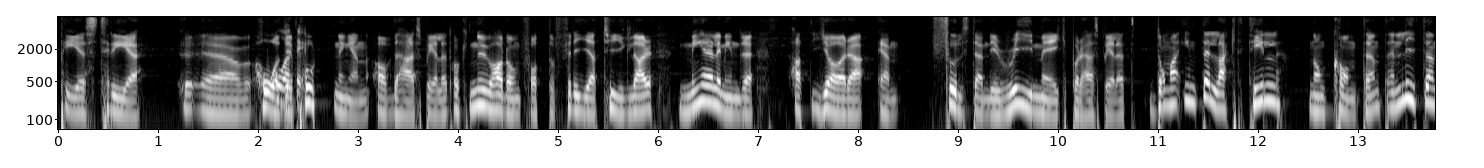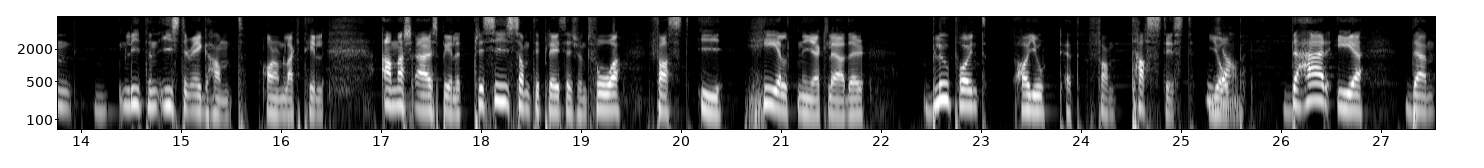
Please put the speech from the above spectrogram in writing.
PS3 eh, HD-portningen av det här spelet och nu har de fått fria tyglar, mer eller mindre, att göra en fullständig remake på det här spelet. De har inte lagt till någon content, en liten, liten Easter Egg Hunt har de lagt till. Annars är spelet precis som till Playstation 2, fast i helt nya kläder. Bluepoint har gjort ett fantastiskt jobb. Det här är den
